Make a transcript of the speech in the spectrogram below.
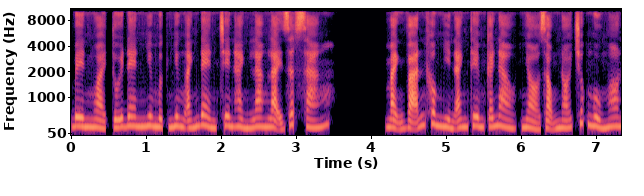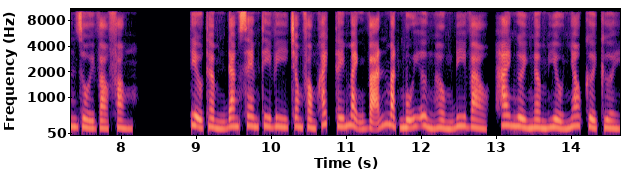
Bên ngoài tối đen như mực nhưng ánh đèn trên hành lang lại rất sáng. Mạnh vãn không nhìn anh thêm cái nào, nhỏ giọng nói chúc ngủ ngon rồi vào phòng. Tiểu thẩm đang xem TV trong phòng khách thấy mạnh vãn mặt mũi ửng hồng đi vào, hai người ngầm hiểu nhau cười cười.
